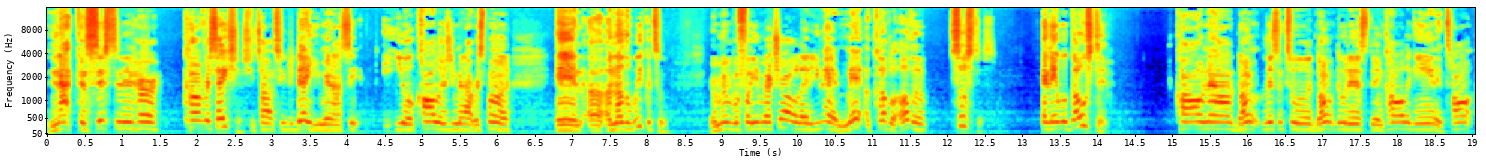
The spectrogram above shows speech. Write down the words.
not consistent in her conversation. She talked to you today. You may not see, you'll call her, she may not respond in uh, another week or two. Remember before you met your old lady, you had met a couple of other sisters and they were ghosting. Call now, don't listen to her, don't do this, then call again and talk.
